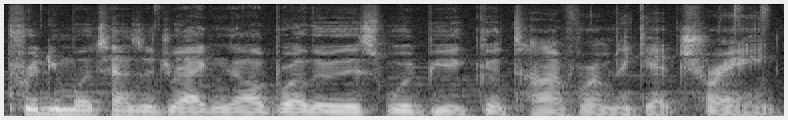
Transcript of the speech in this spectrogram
pretty much has a dragon god brother this would be a good time for him to get trained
